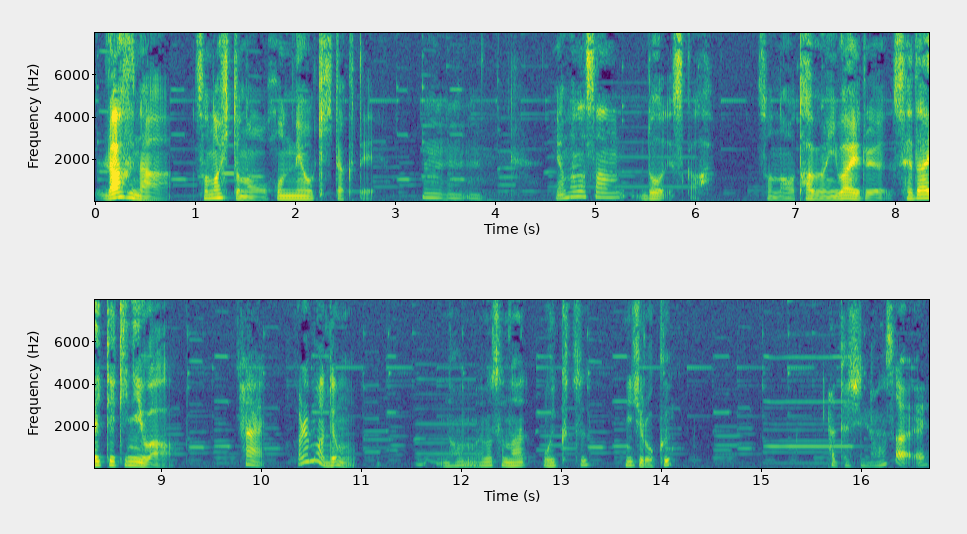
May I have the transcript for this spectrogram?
う、ラフな、その人の本音を聞きたくて。うんうんうん。山田さん、どうですか？その、多分、いわゆる世代的には、はい。あれまあでも、な山田さんな、おいくつ ?26? 私何歳？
